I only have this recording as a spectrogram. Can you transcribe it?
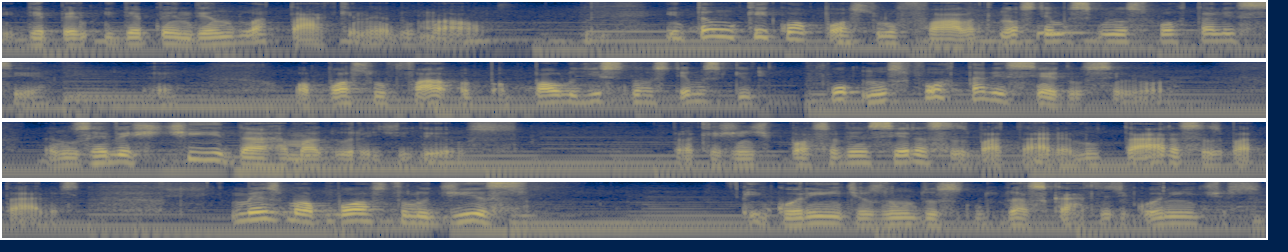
e dependendo do ataque, né? do mal. Então, o que, que o apóstolo fala? Que nós temos que nos fortalecer. Né? O apóstolo fala, Paulo disse que nós temos que nos fortalecer do Senhor, né? nos revestir da armadura de Deus para que a gente possa vencer essas batalhas, lutar essas batalhas. O mesmo apóstolo diz em Coríntios, um dos, das cartas de Coríntios,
